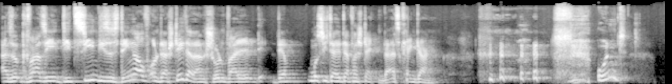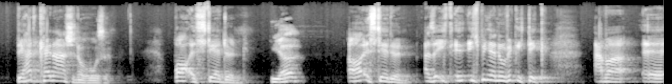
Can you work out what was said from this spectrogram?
Also quasi, die ziehen dieses Ding auf und da steht er dann schon, weil der, muss sich dahinter verstecken. Da ist kein Gang. und der hat keinen Arsch in der Hose. Boah, ist der dünn. Ja, Oh, ist der dünn. Also ich, ich bin ja nun wirklich dick. Aber äh,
